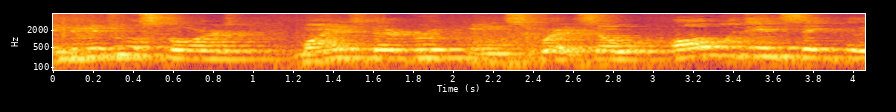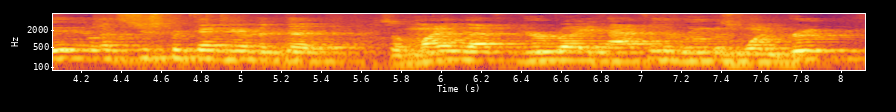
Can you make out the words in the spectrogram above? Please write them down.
Individual scores minus their group mean squared. So all within, say, let's just pretend here that the, so my left, your right, half of the room is one group.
